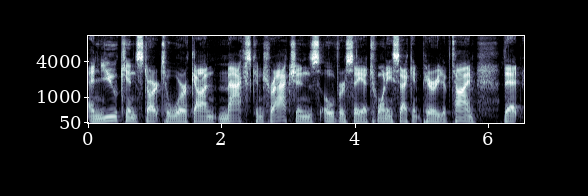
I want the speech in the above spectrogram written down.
And you can start to work on max contractions over, say, a 20 second period of time that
